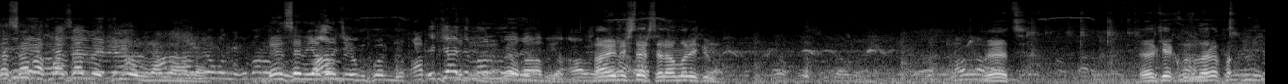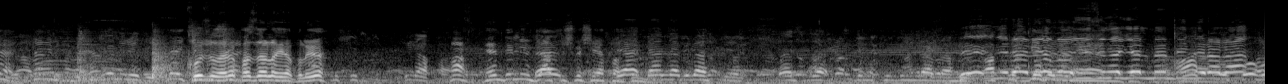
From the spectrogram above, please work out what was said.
Ya sabah pazar bekliyor olur Allah Allah. Ben seni yabancı gibi görmüyorum. 60 İki aydır mal mı veriyorsun? Hayırlı işler. Selamünaleyküm. Evet. Erkek kuzulara pa- kuzulara pazarlık yapılıyor. Bir dakika. Bak ben demiyorum ki 65'e yapar. Ben, ben de bir laf diyorum. Ben size yine 40 bin lira bırakıyorum. Bin lira diye yüzüne gelmem bin lira la. O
